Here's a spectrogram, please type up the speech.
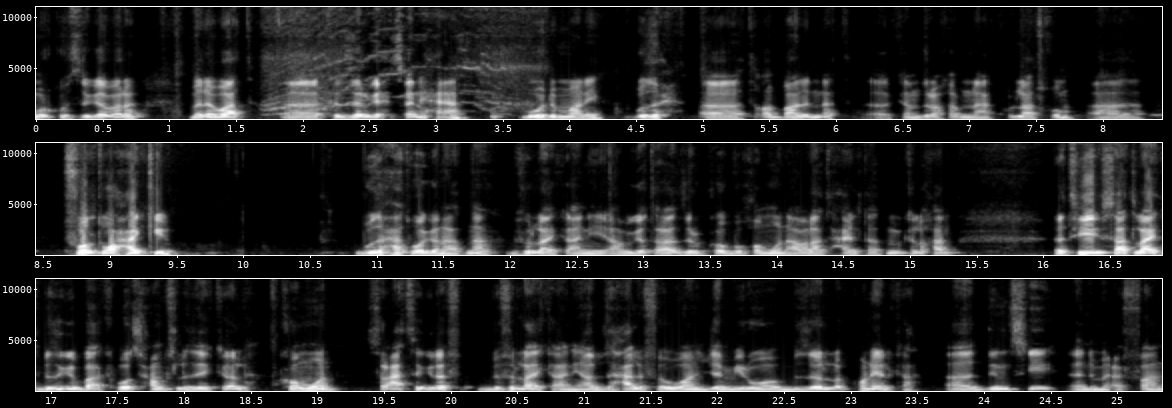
ምርኩስ ዝገበረ መደባት ክዘርግሕ ፀኒሐ እያ ብኡ ድማኒ ብዙሕ ተቐባልነት ከም ዝረከብና ኩላትኩም ትፈልጥዎ ሓቂ እዩ ብዙሓት ወገናትና ብፍላይ ከዓኒ ኣብ ገጠራት ዝርከቡ ከምኡውን ኣባላት ሓይልታት ምክልኻል እቲ ሳትላይት ብዝግባእ ክበፅሖም ስለዘይክእል ከምኡውን ስርዓት ትግረፍ ብፍላይ ከዓኒ ኣብ ዝሓለፈ እዋን ጀሚርዎ ብዘሎ ኮነ ኢልካ ድምፂ ንምዕፋን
